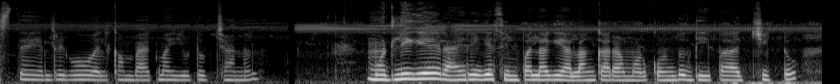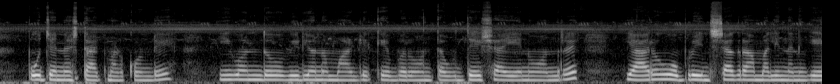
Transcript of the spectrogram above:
ನಮಸ್ತೆ ಎಲ್ರಿಗೂ welcome back my YouTube channel ಮೊದಲಿಗೆ ರಾಯರಿಗೆ ಸಿಂಪಲ್ಲಾಗಿ ಅಲಂಕಾರ ಮಾಡಿಕೊಂಡು ದೀಪ ಹಚ್ಚಿಟ್ಟು ಪೂಜೆನ ಸ್ಟಾರ್ಟ್ ಮಾಡಿಕೊಂಡೆ. ಈ ಒಂದು ವಿಡಿಯೋನ ಮಾಡಲಿಕ್ಕೆ ಬರುವಂಥ ಉದ್ದೇಶ ಏನು ಅಂದರೆ, ಯಾರೋ ಒಬ್ಬರು ಇನ್ಸ್ಟಾಗ್ರಾಮಲ್ಲಿ ನನಗೆ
